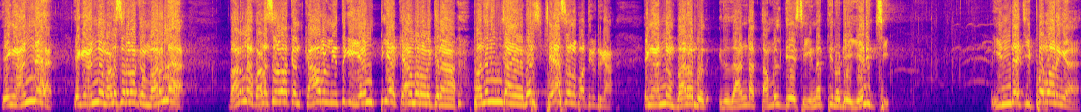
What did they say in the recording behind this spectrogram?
எங்க அண்ணன் எங்க அண்ணன் வளசரவாக்கம் வரல. வரல வளசரவாக்கம் காவல் நிலையத்துக்கு எம்டியா கேமரா வைக்கிறான். பதினஞ்சாயிரம் பேர் ஸ்டேஷன்ல பார்த்துக்கிட்டு இருக்கான். எங்க அண்ணன் வரும்போது இதுதான்டா தமிழ் தேசிய இனத்தினுடைய எழுச்சி. இந்த இப்ப பாருங்க.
